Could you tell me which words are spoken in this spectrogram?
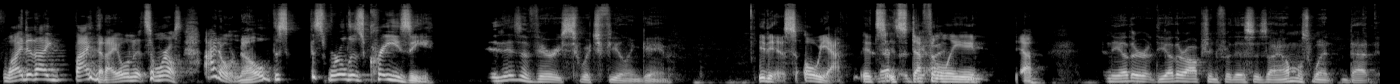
Why did I buy that? I own it somewhere else. I don't know. This this world is crazy. It is a very Switch feeling game. It is. Oh yeah, it's That's, it's definitely yeah. And the other the other option for this is I almost went that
